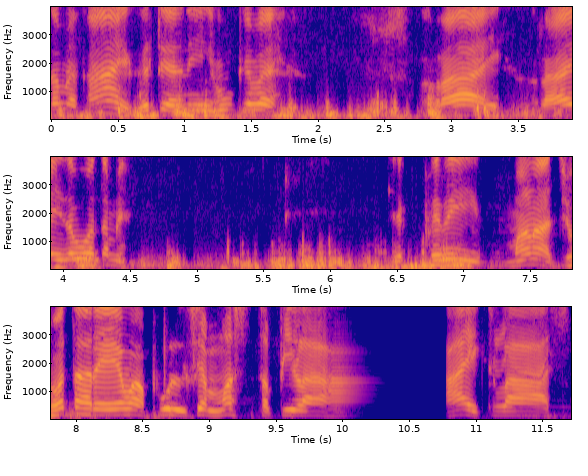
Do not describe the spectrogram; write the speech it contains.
તમે કાંઈ ઘટે નહીં, શું કહેવાય? રાય રાય જવો તમે. એક ફેરી માણા જોતા રહે એવા ફૂલ છે, મસ્ત પીળા હાઈ ક્લાસ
